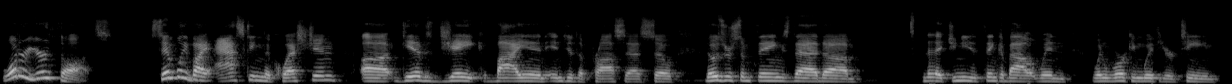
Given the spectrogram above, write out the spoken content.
What are your thoughts?" Simply by asking the question uh, gives Jake buy-in into the process. So those are some things that um, that you need to think about when when working with your team.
